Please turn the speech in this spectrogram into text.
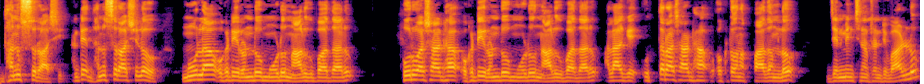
ధనుస్సు రాశి అంటే ధనుస్సు రాశిలో మూల ఒకటి రెండు మూడు నాలుగు పాదాలు పూర్వాషాఢ ఒకటి రెండు మూడు నాలుగు పాదాలు అలాగే ఉత్తరాషాఢ ఒకటో పాదంలో జన్మించినటువంటి వాళ్ళు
